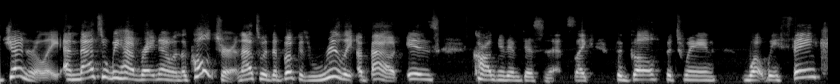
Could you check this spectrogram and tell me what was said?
generally, and that's what we have right now in the culture, and that's what the book is really about: is cognitive dissonance, like the gulf between what we think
